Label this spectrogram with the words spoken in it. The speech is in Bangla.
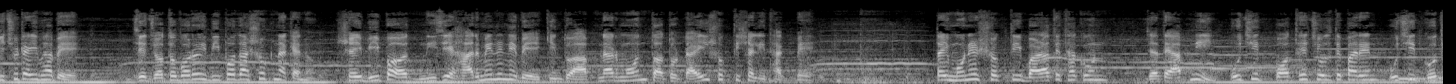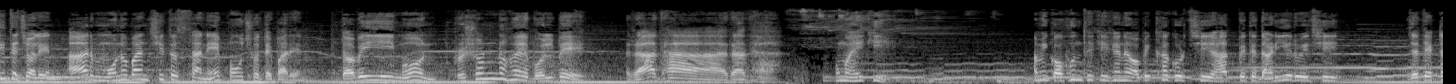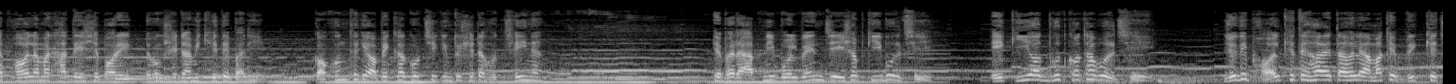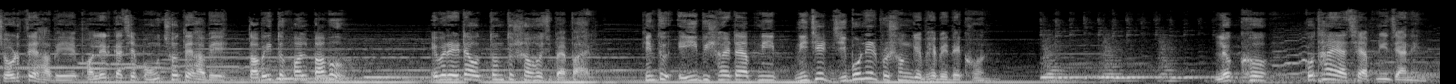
কিছুটা এইভাবে যে যত বড়ই বিপদ আসুক না কেন, সেই বিপদ নিজে হার মেনে নেবে, কিন্তু আপনার মন ততটাই শক্তিশালী থাকবে। তাই মনের শক্তি বাড়াতে থাকুন, যাতে আপনি উচিত পথে চলতে পারেন, উচিত গতিতে চলেন, আর মনোবাঞ্ছিত স্থানে পৌঁছতে পারেন। তবেই এই মন প্রসন্ন হয়ে বলবে, রাধা রাধা। এ কি? আমি কখন থেকে এখানে অপেক্ষা করছি, হাত পেতে দাঁড়িয়ে রয়েছি যাতে একটা ফল আমার হাতে এসে পড়ে এবং সেটা আমি খেতে পারি। কখন থেকে অপেক্ষা করছি কিন্তু সেটা হচ্ছেই না। এবার আপনি বলবেন যে এসব কি বলছি? এ কি অদ্ভুত কথা বলছি? যদি ফল খেতে হয় তাহলে আমাকে বৃক্ষে চড়তে হবে, ফলের কাছে পৌঁছতে হবে, তবেই তো ফল পাবো। এবারে এটা অত্যন্ত সহজ ব্যাপার। কিন্তু এই বিষয়টা আপনি নিজের জীবনের প্রসঙ্গে ভেবে দেখুন। লক্ষ্য, কোথায় আছে আপনি জানেন?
